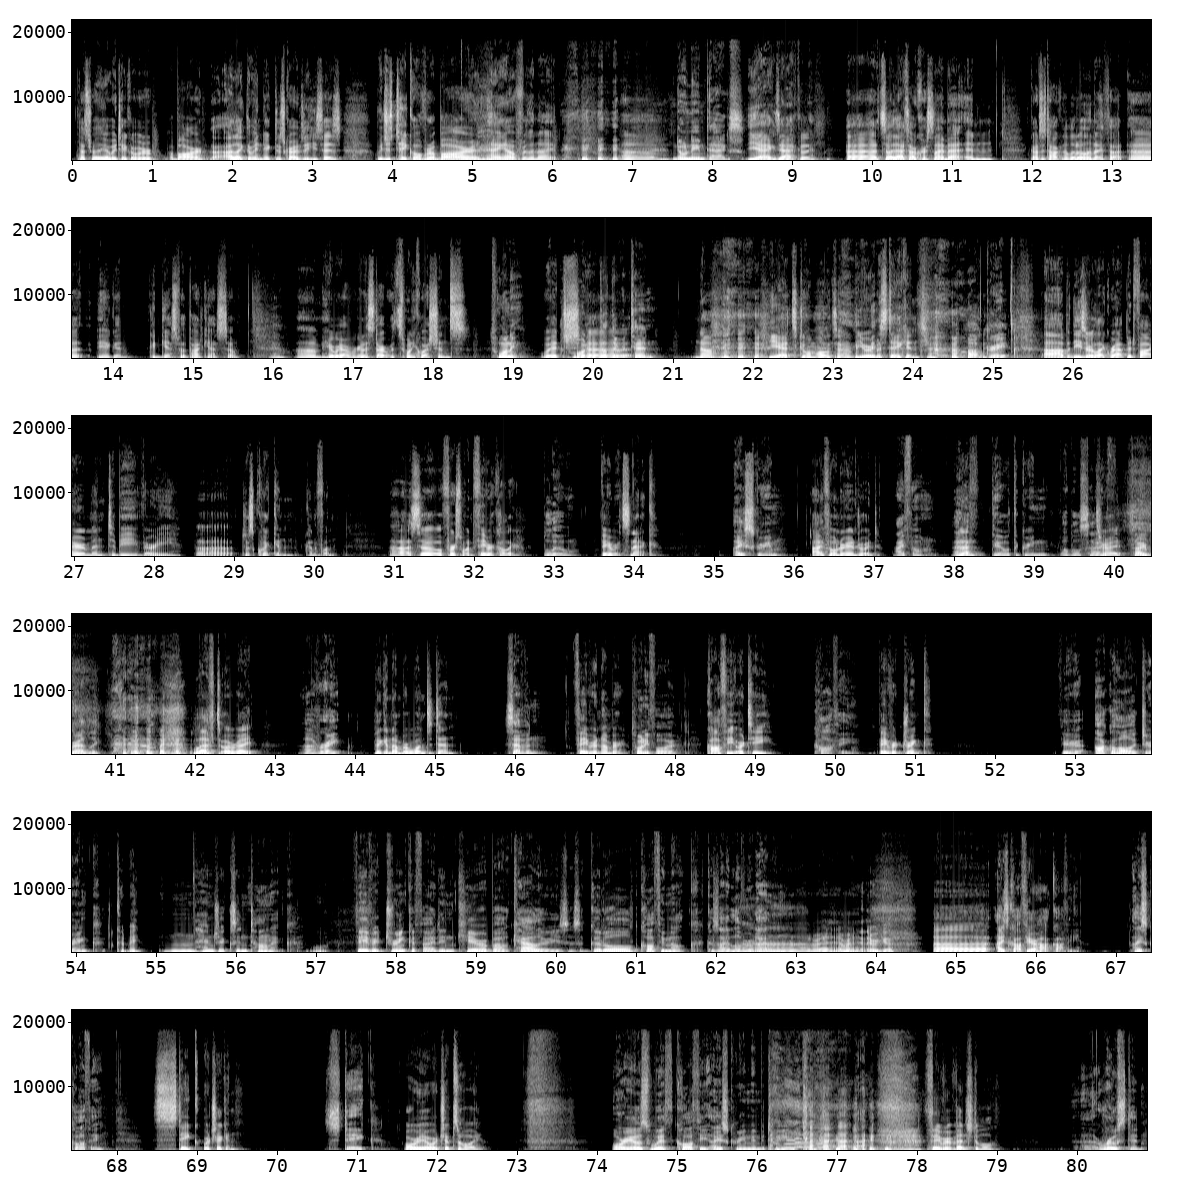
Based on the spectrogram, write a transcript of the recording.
that's really it. We take over a bar. I like the way Nick describes it. He says we just take over a bar and hang out for the night. No name tags. Yeah, exactly. Uh, so that's how Chris and I met and got to talking a little, and I thought uh, it'd be a good good guest for the podcast. So Yeah. um, here we are. We're going to start with 20 questions, 20. which I thought there uh, were 10. no, He adds to them all the time. you were mistaken. Oh, great. Uh, but these are like rapid fire, meant to be very uh, just quick and kind of fun. Uh, so first one, favorite color, Blue. favorite snack, Ice cream. iPhone or Android, iPhone. I don't deal with the green bubble side. That's right. Sorry, Bradley. left or right. Uh, right. Pick a number one to ten. 7. Favorite number, 24. coffee or tea. Coffee. Favorite drink Favorite alcoholic drink. could be. Mm, Hendrick's and tonic. Favorite drink, if I didn't care about calories, is a good old coffee milk because I love Rhode Island. Uh, all right, all right. Yeah, there we go. Uh, iced coffee or hot coffee? Iced coffee. Steak or chicken? Steak. Oreo or Chips Ahoy? Oreos with coffee ice cream in between. Favorite vegetable? uh, roasted.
